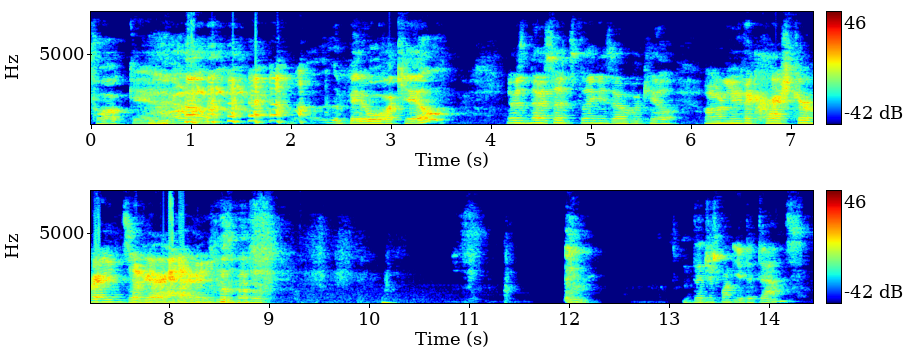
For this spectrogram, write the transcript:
Fucking hell. a bit overkill. There's no such thing as overkill. Only the crushed remains of your enemies. they just want you to dance.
